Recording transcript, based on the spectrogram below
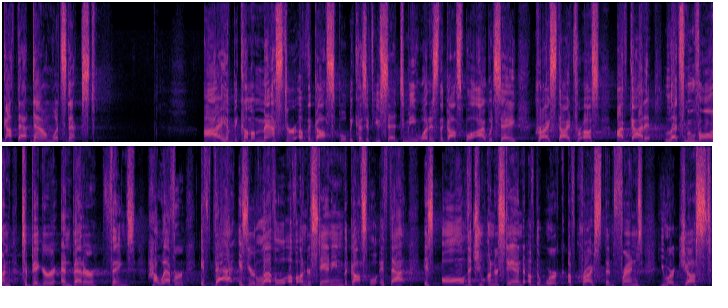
got that down, what's next? I have become a master of the gospel because if you said to me, What is the gospel? I would say, Christ died for us. I've got it. Let's move on to bigger and better things. However, if that is your level of understanding the gospel, if that is all that you understand of the work of Christ, then friends, you are just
